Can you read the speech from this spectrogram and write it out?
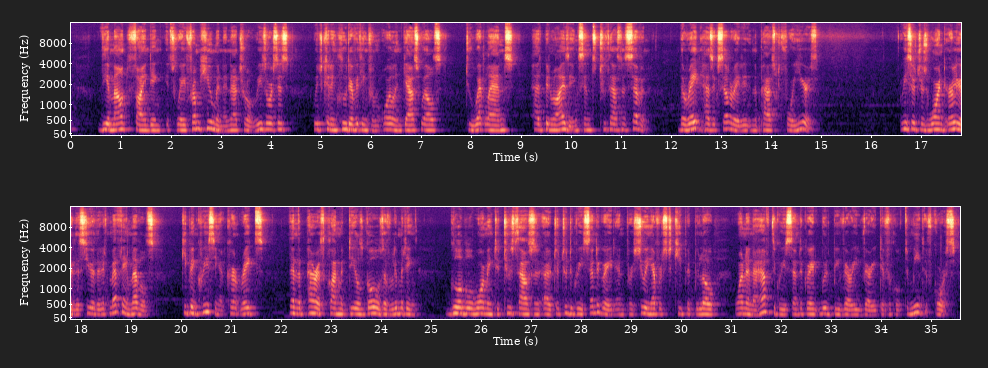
The amount finding its way from human and natural resources, which can include everything from oil and gas wells to wetlands has been rising since 2007. The rate has accelerated in the past four years. Researchers warned earlier this year that if methane levels keep increasing at current rates, then the Paris Climate Deal's goals of limiting global warming to 2000, uh, to 2 degrees centigrade and pursuing efforts to keep it below 1.5 degrees centigrade would be very, very difficult to meet, of course.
